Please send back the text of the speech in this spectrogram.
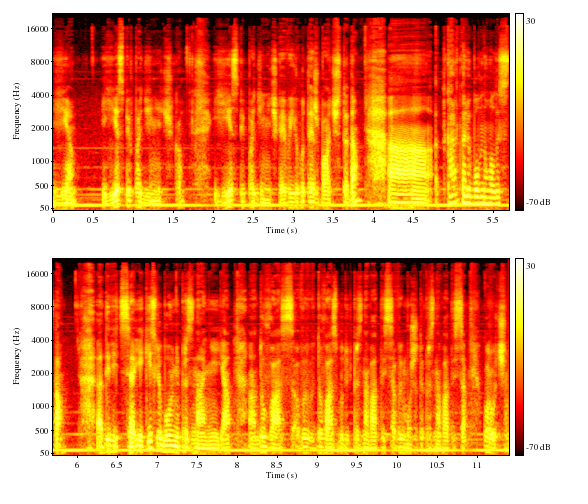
є. Є співпадіннячка. Є співпадіннячка, і ви його теж бачите, да? А, картка любовного листа. А, Дивіться, якісь любовні признання до вас, ви до вас будуть признаватися, ви можете признаватися. Коротше,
